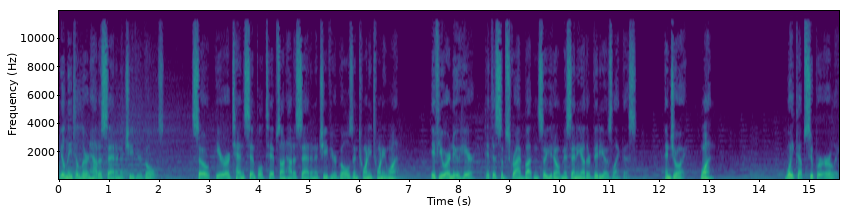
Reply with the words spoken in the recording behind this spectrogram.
you'll need to learn how to set and achieve your goals. So, here are 10 simple tips on how to set and achieve your goals in 2021. If you are new here, hit the subscribe button so you don't miss any other videos like this. Enjoy. 1. Wake up super early.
